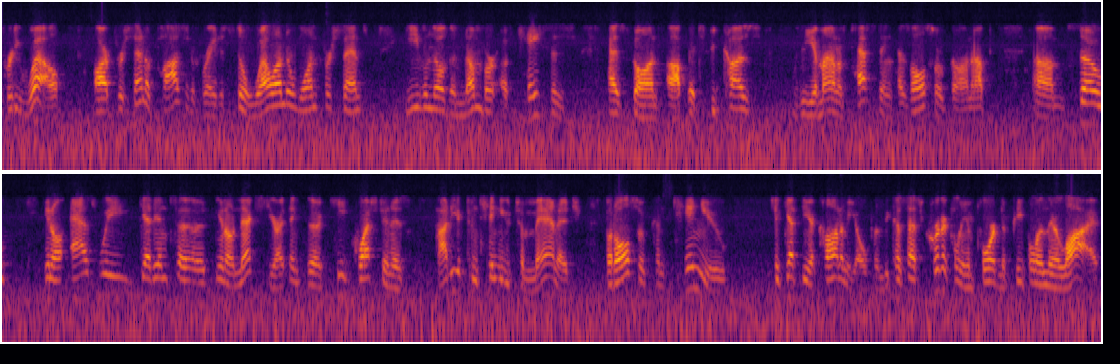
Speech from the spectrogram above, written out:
pretty well. Our percent of positive rate is still well under 1%, even though the number of cases has gone up. It's because the amount of testing has also gone up. Um, so, you know, as we get into, you know, next year, I think the key question is how do you continue to manage, but also continue to get the economy open because that's critically important to people in their lives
